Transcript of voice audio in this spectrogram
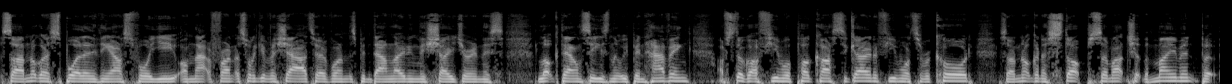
so I'm not going to spoil anything else for you on that front. I just want to give a shout out to everyone that's been downloading this show during this lockdown season that we've been having. I've still got a few more podcasts to go and a few more to record, so I'm not going to stop so much at the moment. But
